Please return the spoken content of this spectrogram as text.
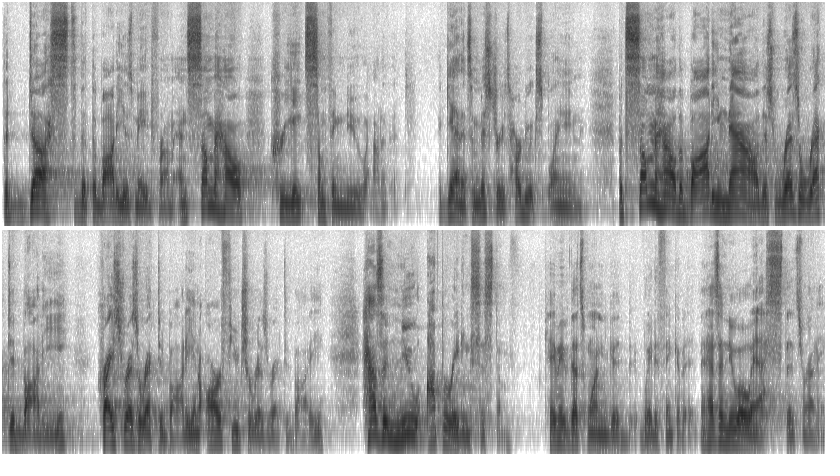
the dust that the body is made from, and somehow creates something new out of it. Again, it's a mystery, it's hard to explain. But somehow the body now, this resurrected body, Christ's resurrected body, and our future resurrected body, has a new operating system. Okay, maybe that's one good way to think of it. It has a new OS that's running.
